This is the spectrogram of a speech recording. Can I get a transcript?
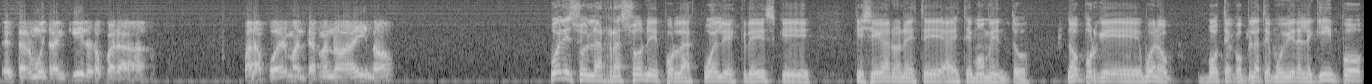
de estar muy tranquilos para, para poder mantenernos ahí, ¿no? ¿Cuáles son las razones por las cuales crees que, que llegaron a este, a este momento? ¿No? Porque, eh, bueno, vos te acoplaste muy bien al equipo,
